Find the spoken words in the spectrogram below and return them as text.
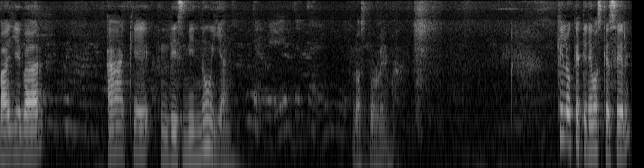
va a llevar a que disminuyan los problemas. ¿Qué es lo que tenemos que hacer?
